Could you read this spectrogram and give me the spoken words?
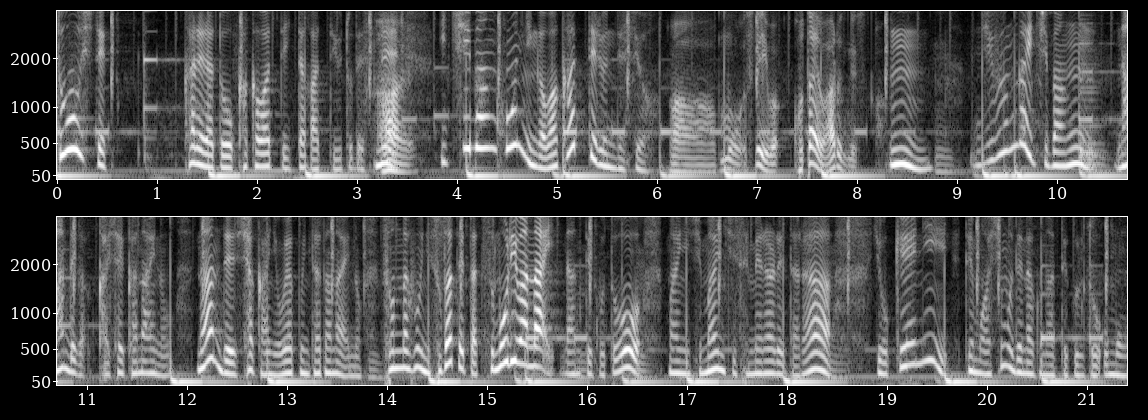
どうして彼らと関わっていったかっていうとですね、うんはい。一番本人が分かってるんですよ。ああもうすでにわ答えはあるんですか、うん、うん。自分が一番なんで会社行かないの？なんで社会にお役に立たないの、うん。そんな風に育てたつもりはない？なんてことをうん。毎日毎日責められたら余計に手も足も出なくなってくると思うん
